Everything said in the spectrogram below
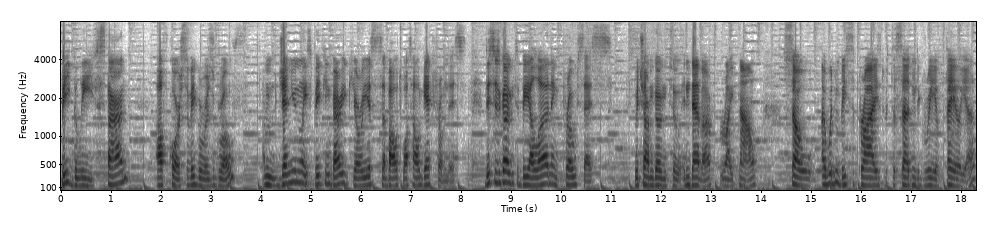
big leaf span, of course vigorous growth. I'm genuinely speaking very curious about what I'll get from this. This is going to be a learning process which I'm going to endeavor right now so I wouldn't be surprised with a certain degree of failure.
